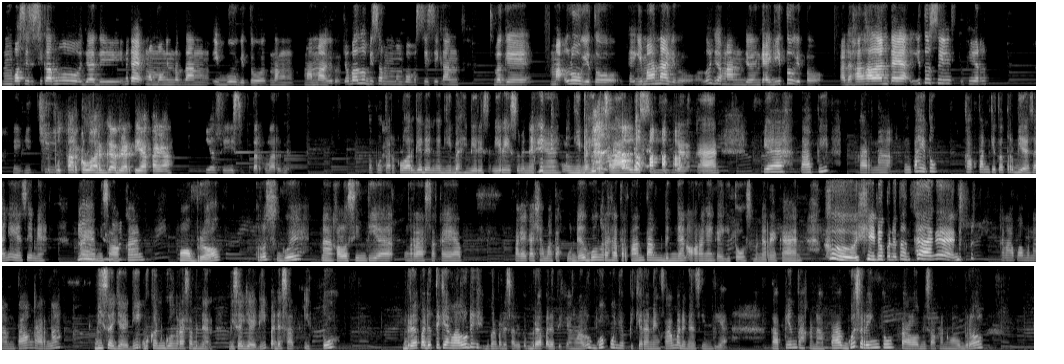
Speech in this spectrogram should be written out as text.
memposisikan lu jadi ini kayak ngomongin tentang ibu gitu tentang mama gitu. Coba lu bisa memposisikan sebagai mak lu gitu kayak gimana gitu. Lu jangan jangan kayak gitu gitu. Ada hal-hal yang kayak gitu sih Fir. Kayak gitu. Seputar keluarga berarti ya Kak ya? iya sih seputar keluarga. Seputar keluarga dan ngegibahin diri sendiri sebenarnya. Ngegibahin masa lalu sih ya kan ya tapi karena entah itu kapan kita terbiasanya ya Sin ya. Kayak misalkan ngobrol terus gue nah kalau Cynthia ngerasa kayak pakai kacamata kuda gue ngerasa tertantang dengan orang yang kayak gitu sebenarnya kan. Huh hidup penuh tantangan. Kenapa menantang? Karena bisa jadi bukan gue ngerasa benar bisa jadi pada saat itu berapa detik yang lalu deh bukan pada saat itu berapa detik yang lalu gue punya pikiran yang sama dengan Cynthia. Tapi entah kenapa gue sering tuh kalau misalkan ngobrol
